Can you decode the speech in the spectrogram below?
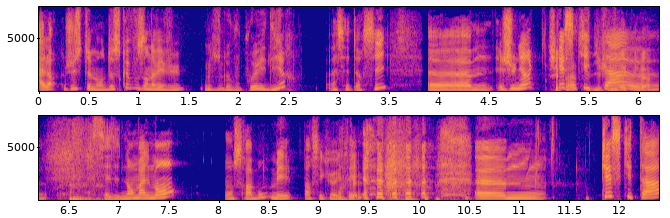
Alors justement, de ce que vous en avez vu, de ce Mhm. que vous pouvez dire, à cette heure-ci. Euh, Julien, qu'est-ce qui t'a. euh, normalement, on sera bon, mais par sécurité. Euh, qu'est-ce qui t'a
